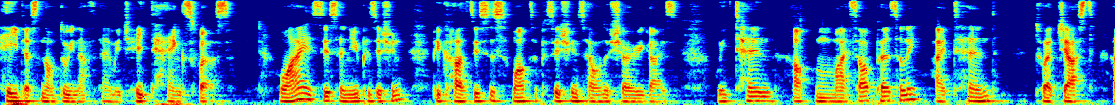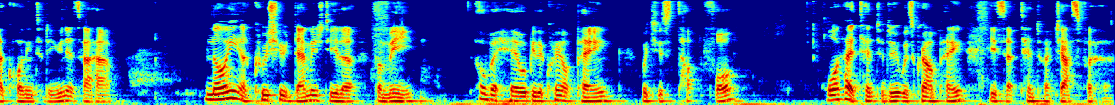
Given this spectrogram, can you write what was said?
he does not do enough damage. He tanks first. Why is this a new position? Because this is one of the positions I want to show you guys. We tend, uh, myself personally, I tend to adjust according to the units I have. Knowing a crucial damage dealer for me, over here will be the Queen of Pain, which is top 4. What I tend to do with Queen of Pain is I tend to adjust for her.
